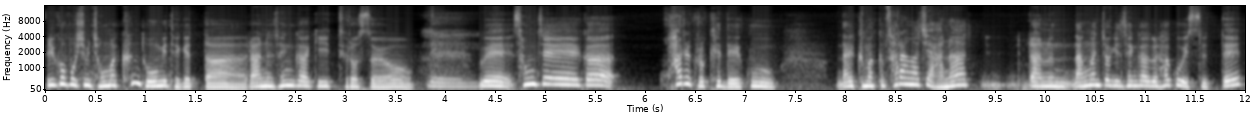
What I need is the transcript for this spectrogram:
읽어보시면 정말 큰 도움이 되겠다라는 생각이 들었어요. 네. 왜 성재가 화를 그렇게 내고 날 그만큼 사랑하지 않아? 라는 낭만적인 생각을 하고 있을 때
